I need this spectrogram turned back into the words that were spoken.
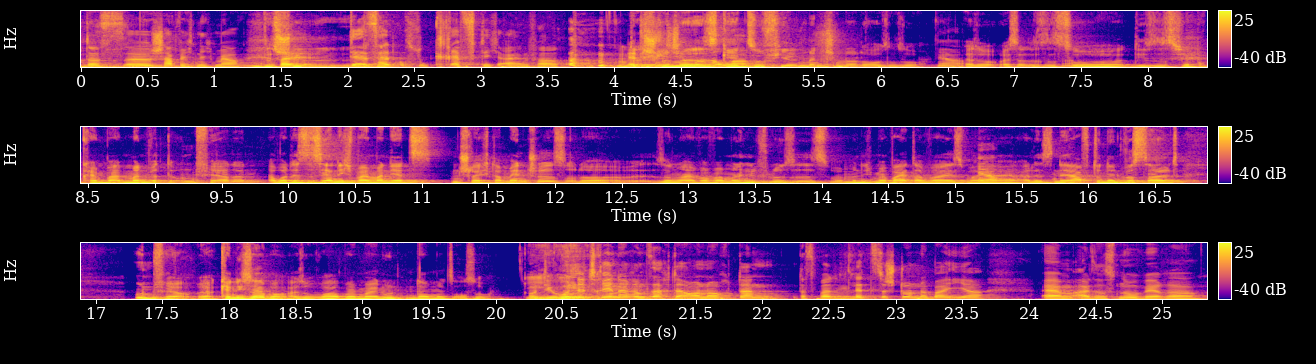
du- das äh, schaffe ich nicht mehr. Weil der ist halt auch so kräftig einfach. Und das Schlimme ist, es geht so vielen Menschen da draußen so. Ja. Also, weißt du, das ist so dieses, ich habe kein Be man wird unfair dann, aber das ist ja nicht, weil man jetzt ein schlechter Mensch ist, oder, sondern einfach, weil man hilflos ist, weil man nicht mehr weiter weiß, weil Ja. alles nervt und dann wirst du halt unfair. Ja, Kenne ich selber, also war bei meinen Hunden damals auch so. Und die Hundetrainerin sagte auch noch, dann, das war die letzte Stunde bei ihr, ähm, also Snow wäre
